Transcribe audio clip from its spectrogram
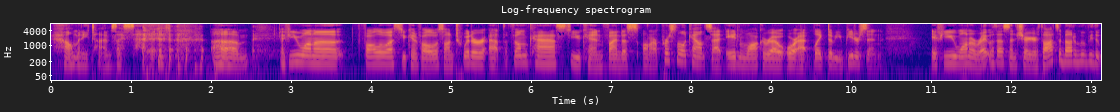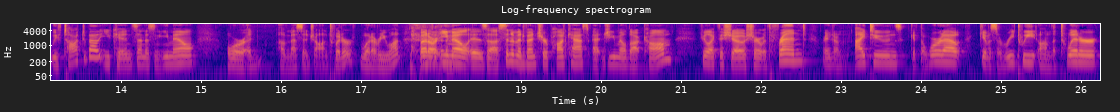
how many times I said it. um, if you want to follow us, you can follow us on Twitter at the Filmcast. You can find us on our personal accounts at Aiden Walkerow or at Blake W. Peterson. If you want to write with us and share your thoughts about a movie that we've talked about, you can send us an email or a, a message on Twitter, whatever you want. But our email is uh, cinemaadventurepodcast at gmail.com. If you like the show, share it with a friend, rate it on iTunes, get the word out, give us a retweet on the Twitter,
